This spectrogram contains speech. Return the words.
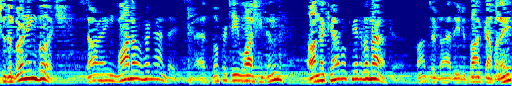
to The Burning Bush, starring Juano Hernandez as Booker T. Washington on the Cavalcade of America, sponsored by the DuPont Company,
